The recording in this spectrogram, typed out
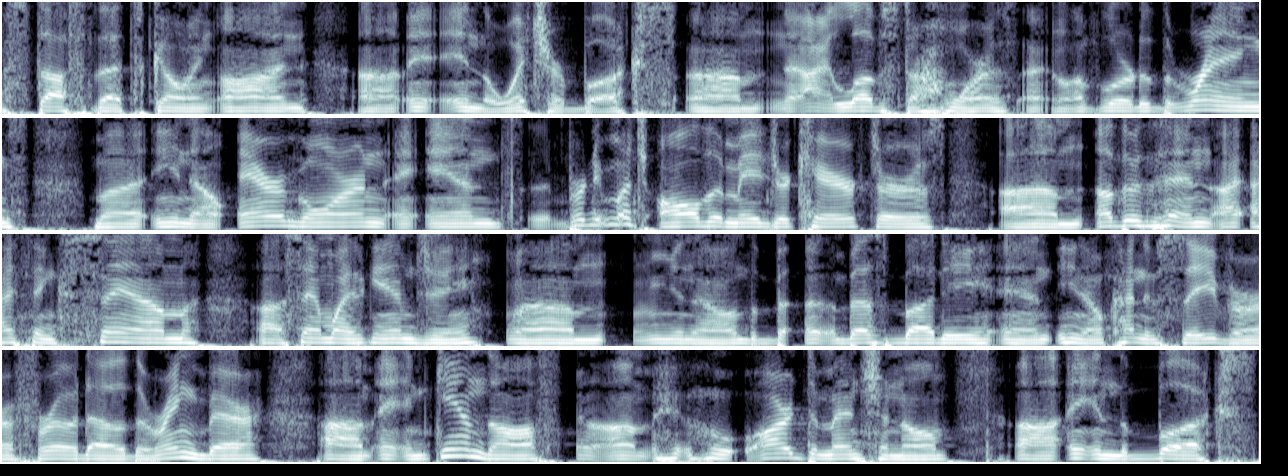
stuff that's going on uh, in, in, the Witcher books. Um, I love Star Wars. I love Lord of the Rings, but you know Aragorn and pretty much all the major characters, um, other than I, I, think Sam uh, Samwise Gamgee um, you know, the uh, best buddy and, you know, kind of savior of Frodo, the ring bearer, um, and, and, Gandalf, um, who, who, are dimensional uh, in the books.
